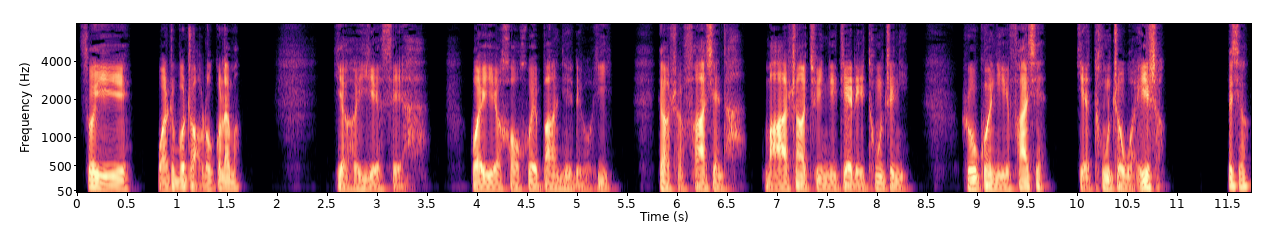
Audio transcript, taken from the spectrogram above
所以我这不找了过来吗？有意思呀，我以后会帮你留意，要是发现他，马上去你店里通知你。如果你发现，也通知我一声。那行，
